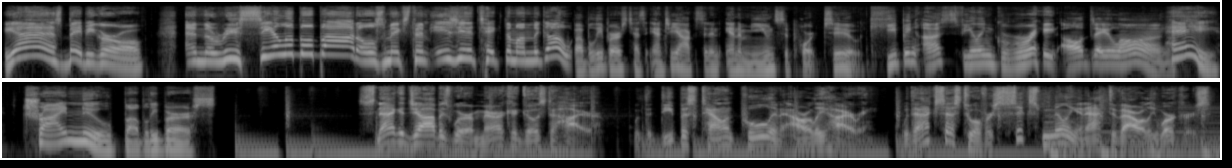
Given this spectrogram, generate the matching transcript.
Yes, baby girl. And the resealable bottles makes them easy to take them on the go. Bubbly Burst has antioxidant and immune support too, keeping us feeling great all day long. Hey, try new Bubbly Burst. Snagajob is where America goes to hire, with the deepest talent pool in hourly hiring. With access to over 6 million active hourly workers,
